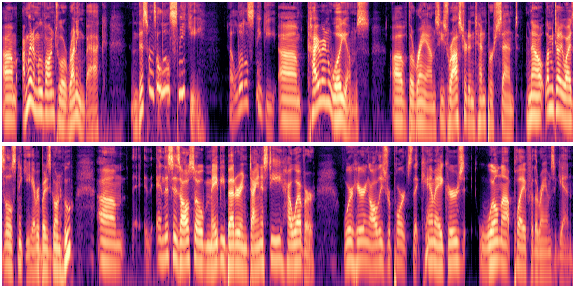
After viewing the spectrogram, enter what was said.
Um, I'm going to move on to a running back. This one's a little sneaky, a little sneaky. Um, Kyren Williams of the Rams. He's rostered in 10%. Now, let me tell you why it's a little sneaky. Everybody's going, who? Um, and this is also maybe better in Dynasty. However, we're hearing all these reports that Cam Akers will not play for the Rams again.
